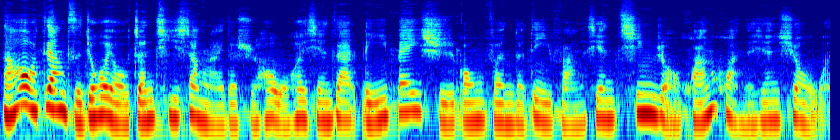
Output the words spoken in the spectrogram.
然后这样子就会有蒸汽上来的时候，我会先在离杯十公分的地方，先轻柔缓缓的先嗅闻。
